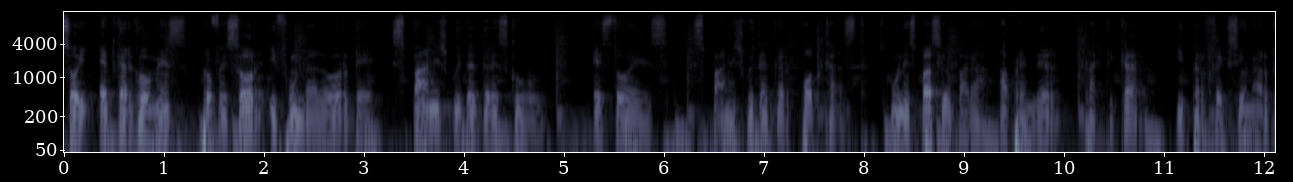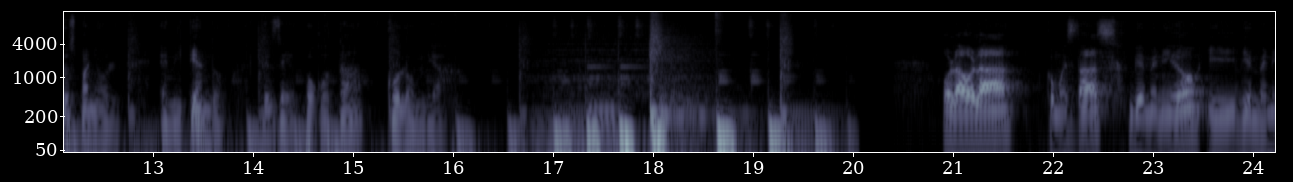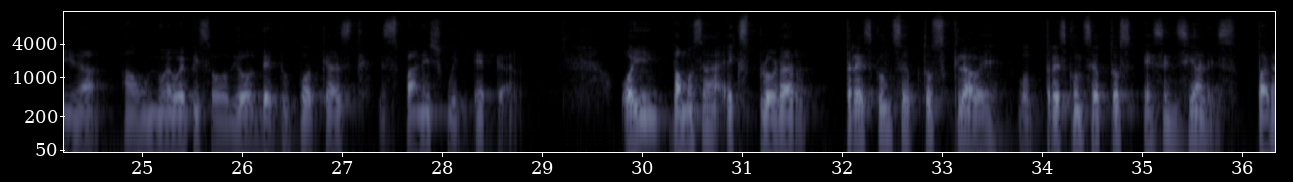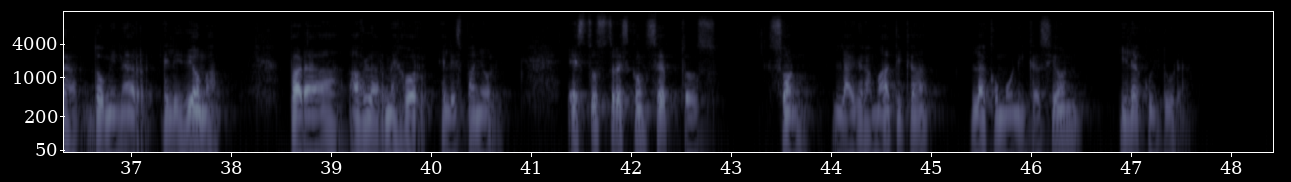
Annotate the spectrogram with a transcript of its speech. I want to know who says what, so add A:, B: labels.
A: Soy Edgar Gómez, profesor y fundador de Spanish with Edgar School. Esto es Spanish with Edgar Podcast, un espacio para aprender, practicar y perfeccionar tu español, emitiendo desde Bogotá, Colombia. Hola, hola, ¿cómo estás? Bienvenido y bienvenida a un nuevo episodio de tu podcast Spanish with Edgar. Hoy vamos a explorar tres conceptos clave o tres conceptos esenciales para dominar el idioma, para hablar mejor el español. Estos tres conceptos son la gramática, la comunicación y la cultura.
